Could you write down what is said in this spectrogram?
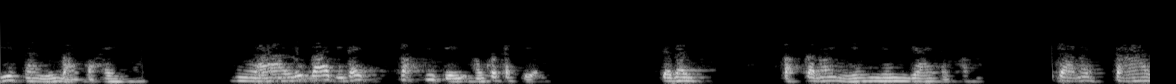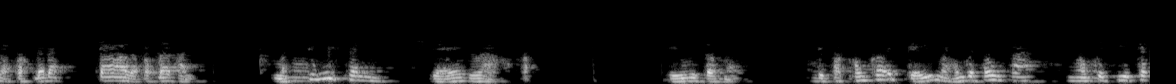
viết ra những bài Phật hay. À lúc đó chị thấy Phật với chị không có cách biệt. Cho nên Phật có nói nhân nhân giai thành Phật. Cha nói ta là Phật đã đắc ta là Phật đã thành. Mà à. chúng sanh sẽ là Phật. Hiểu cái câu này thì Phật không có ích kỷ mà không có xấu xa không có chia cách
